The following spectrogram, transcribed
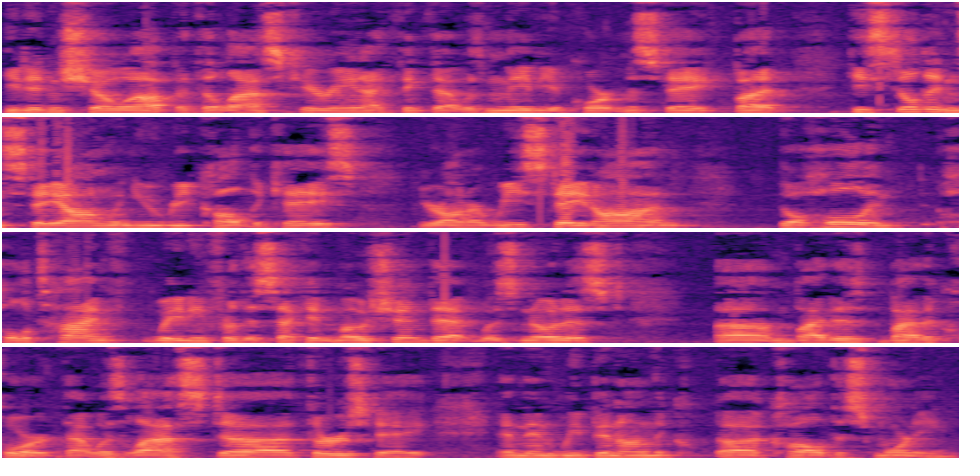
He didn't show up at the last hearing. I think that was maybe a court mistake, but he still didn't stay on when you recalled the case, Your Honor. We stayed on the whole time waiting for the second motion that was noticed um, by the by the court. That was last uh, Thursday, and then we've been on the uh, call this morning.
